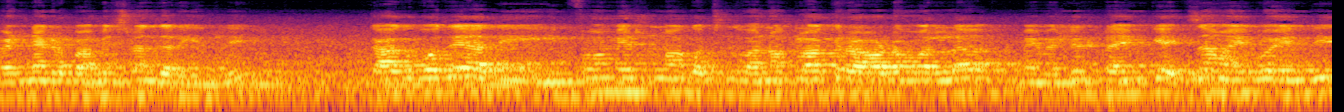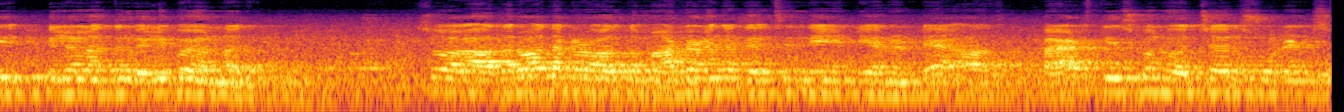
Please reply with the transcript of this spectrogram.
వెంటనే అక్కడ పంపించడం జరిగింది. కాకపోతే అది ఇన్ఫర్మేషన్ మాకు వచ్చింది వన్ ఓ క్లాక్కి రావడం వల్ల మేము వెళ్ళిన టైంకి ఎగ్జామ్ అయిపోయింది పిల్లలందరూ వెళ్ళిపోయి ఉన్నారు. సో ఆ తర్వాత అక్కడ వాళ్ళతో మాట్లాడంగా తెలిసింది ఏంటి అని అంటే ఆ ప్యాడ్స్ తీసుకొని వచ్చారు స్టూడెంట్స్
